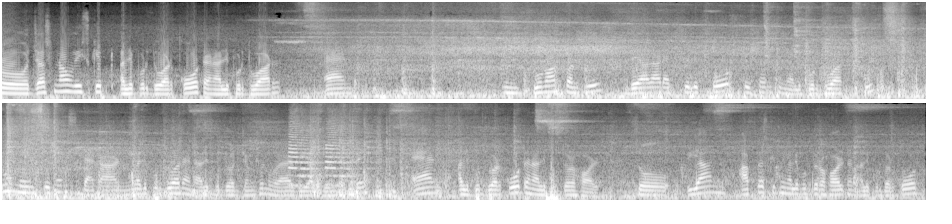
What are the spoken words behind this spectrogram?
so just now we skipped alipurduar court and alipurduar and mm, do not confuse there are actually four stations in alipurduar city two main stations that are New alipurduar and alipurduar junction where we are going today and alipurduar court and alipurduar halt so yeah after skipping alipurduar halt and alipurduar court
